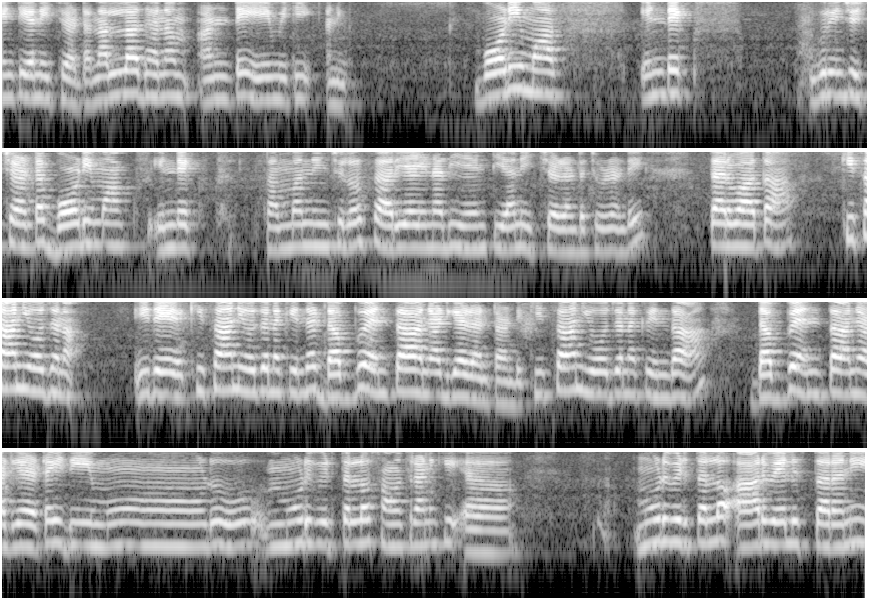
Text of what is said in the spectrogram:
ఏంటి అని ఇచ్చాడట నల్లధనం అంటే ఏమిటి అని. బాడీ మాస్ ఇండెక్స్ గురించి ఇచ్చాడంట బాడీ మార్క్స్ ఇండెక్స్ సంబంధించిలో సరి అయినది ఏంటి అని ఇచ్చాడంట చూడండి. తర్వాత కిసాన్ యోజన. ఇదే కిసాన్ యోజన కింద డబ్బు ఎంత అని అడిగాడంట అండి. కిసాన్ యోజన క్రింద డబ్బు ఎంత అని అడిగాడట. ఇది మూడు మూడు విడతల్లో సంవత్సరానికి మూడు విడతల్లో ఆరు వేలు ఇస్తారని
